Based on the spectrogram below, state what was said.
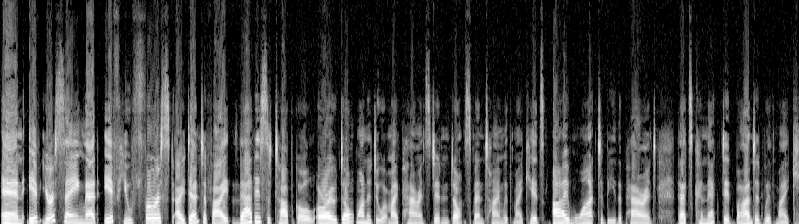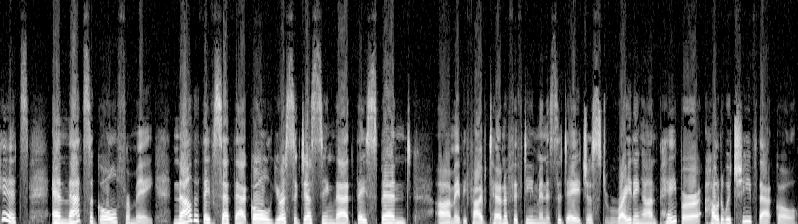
And if you're saying that if you first identify that is the top goal, or I don't want to do what my parents did and don't spend time with my kids, I want to be the parent that's connected, bonded with my kids, and that's a goal for me. Now that they've set that goal, you're suggesting that they spend uh, maybe 5, 10, or 15 minutes a day just writing on paper how to achieve that goal.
